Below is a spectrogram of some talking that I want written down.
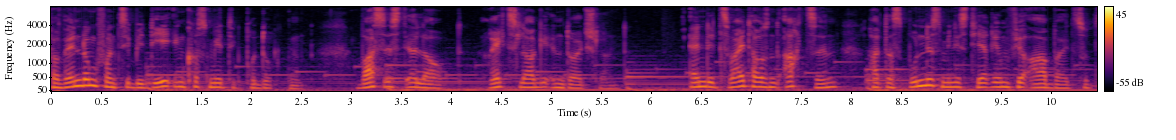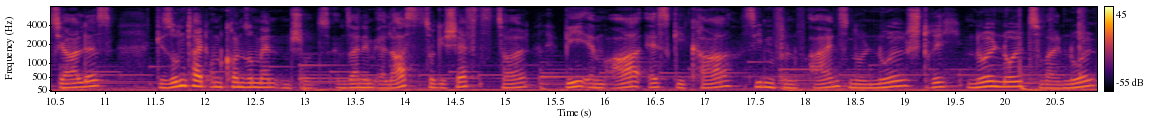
Verwendung von CBD in Kosmetikprodukten. Was ist erlaubt? Rechtslage in Deutschland. Ende 2018 hat das Bundesministerium für Arbeit, Soziales, Gesundheit und Konsumentenschutz in seinem Erlass zur Geschäftszahl BMA SGK 75100-0020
